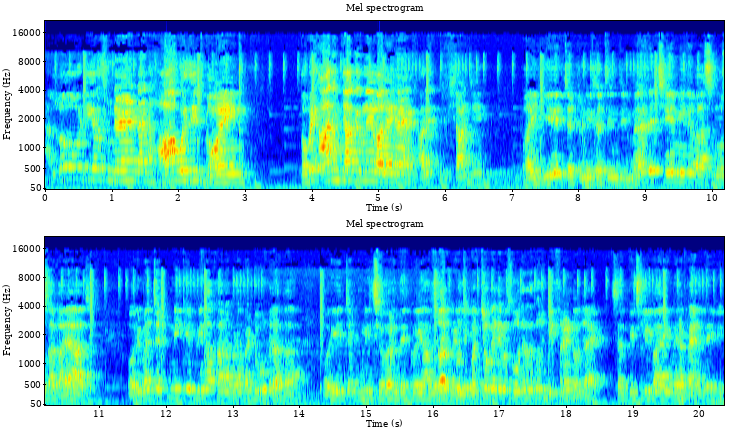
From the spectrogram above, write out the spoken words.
Hello dear student and how is it going तो भाई आज हम क्या करने वाले हैं? अरे ईशान जी। भाई ये चटनी सचिन जी मैंने छह महीने बाद समोसा खाया आज। और मैं चटनी के बिना खाना पड़ा मैं ढूंढ रहा था। और ये चटनी छोड़ देखो यहाँ पे सर कुछ बच्चों के लिए मैं सोच रहा था कुछ डिफरेंट हो जाए। सर पिछली बार ही मेरा पेन ले गए।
